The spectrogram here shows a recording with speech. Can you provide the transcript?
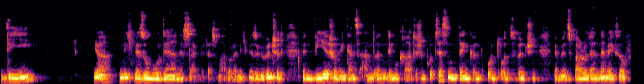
die ja nicht mehr so modern ist, sagen wir das mal, oder nicht mehr so gewünscht wird, wenn wir schon in ganz anderen demokratischen Prozessen denken und uns wünschen. Wenn wir in Spiral Dynamics auf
